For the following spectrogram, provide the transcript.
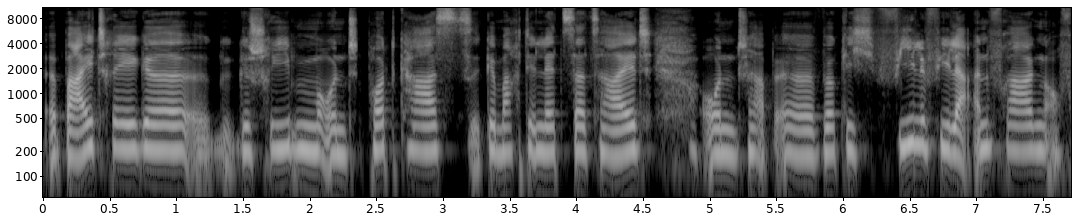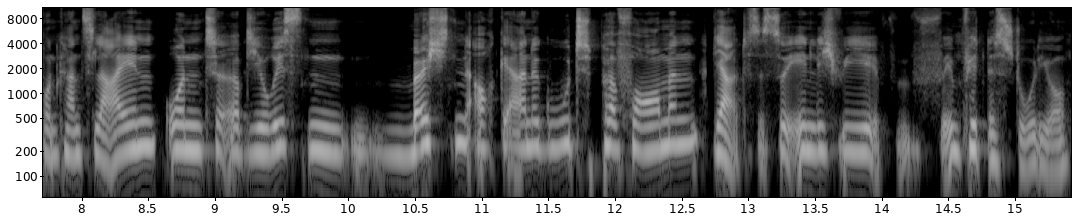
äh, Beiträge äh, geschrieben und Podcasts gemacht in letzter Zeit und habe äh, wirklich viele, viele Anfragen auch von Kanzleien. Und äh, die Juristen möchten auch gerne gut performen. Ja, das ist so ähnlich wie im Fitnessstudio.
